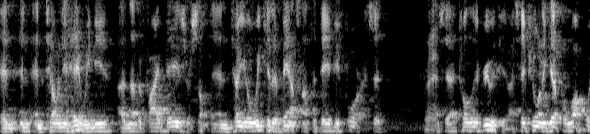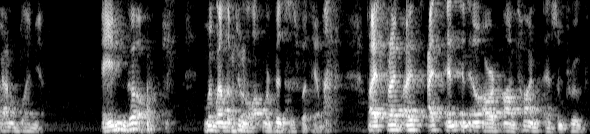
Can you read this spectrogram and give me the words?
and, and and telling you, hey, we need another five days or something, and tell you a week in advance, not the day before. I said, I said, I totally agree with you. I said, if you want to get up and walk away, I don't blame you. And he didn't go. We wound up doing a lot more business with him. But, but I, I, and, and our on time has improved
